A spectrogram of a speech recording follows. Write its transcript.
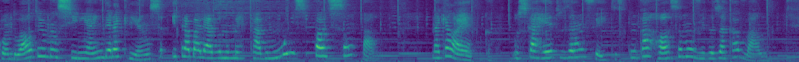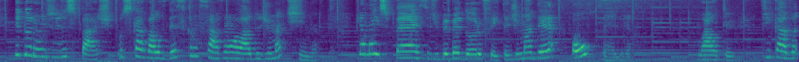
quando Walter Mancini ainda era criança e trabalhava no mercado municipal de São Paulo. Naquela época, os carretos eram feitos com carroça movidas a cavalo, e durante o despacho, os cavalos descansavam ao lado de uma tina, que é uma espécie de bebedouro feita de madeira ou pedra. Walter ficava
